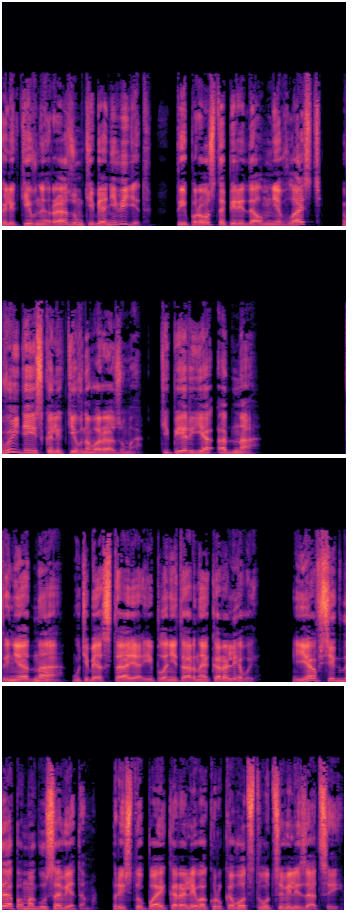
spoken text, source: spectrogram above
коллективный разум тебя не видит. Ты просто передал мне власть, выйдя из коллективного разума. Теперь я одна. Ты не одна, у тебя стая и планетарная королевы. Я всегда помогу советам. Приступай, королева, к руководству цивилизацией.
